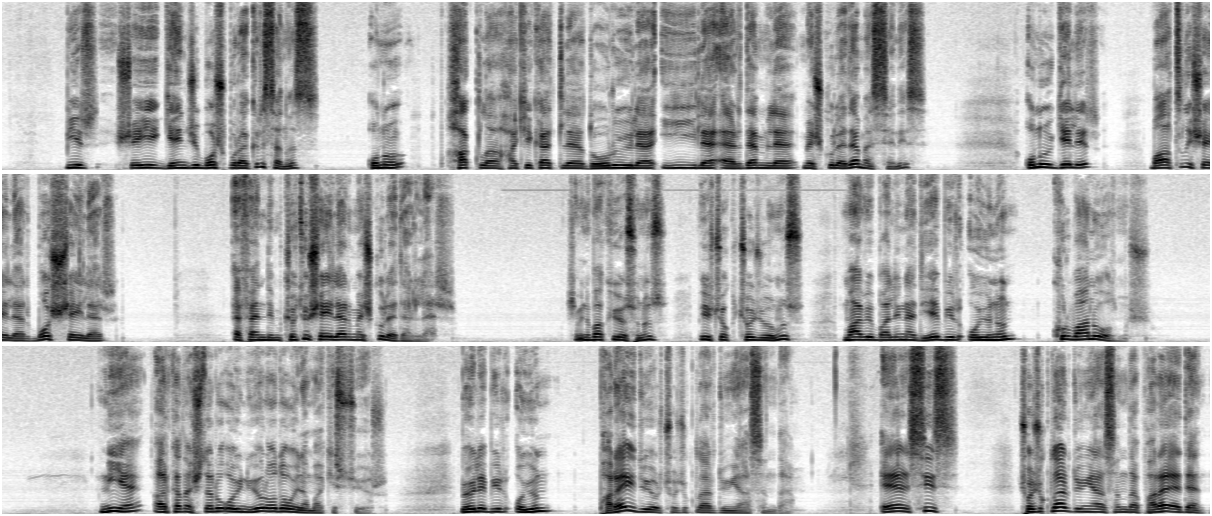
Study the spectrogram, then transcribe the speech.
bir şeyi genci boş bırakırsanız onu hakla, hakikatle, doğruyla, iyiyle, erdemle meşgul edemezseniz onu gelir batılı şeyler, boş şeyler, efendim kötü şeyler meşgul ederler. Şimdi bakıyorsunuz birçok çocuğumuz Mavi Balina diye bir oyunun kurbanı olmuş. Niye? Arkadaşları oynuyor, o da oynamak istiyor. Böyle bir oyun para ediyor çocuklar dünyasında. Eğer siz çocuklar dünyasında para eden,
